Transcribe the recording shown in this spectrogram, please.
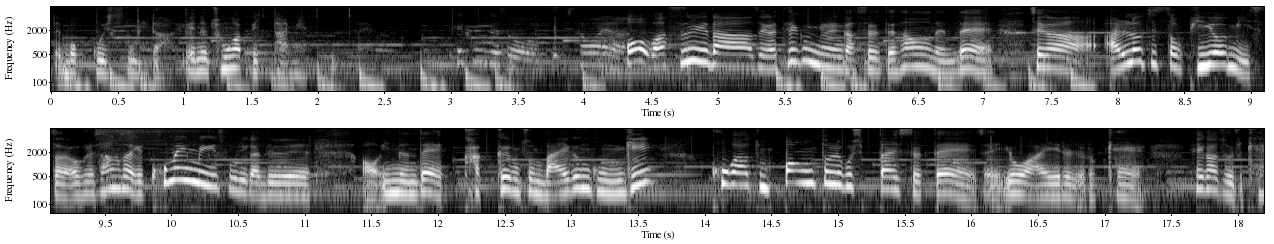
네, 먹고 있습니다. 얘는 종합 비타민. 네. 태국에서 꼭 사와야 하는 어, 맞습니다. 제가 태국 여행 갔을 때 애인데, 제가 알러지성 비염이 있어요. 그래서 항상 이게 코맹맹이 소리가 늘 어, 있는데, 가끔 좀 맑은 공기, 코가 좀 뻥 뚫리고 싶다 했을 때, 이제 요 아이를 이렇게 해가지고 이렇게.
